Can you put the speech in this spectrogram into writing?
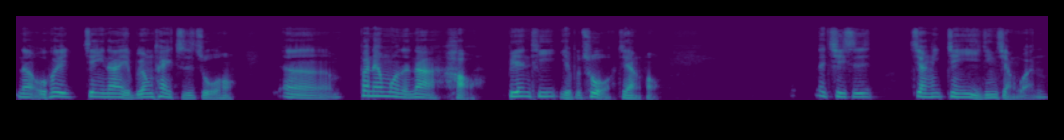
那我会建议大家也不用太执着哈，呃，半量莫德纳好，BNT 也不错，这样哦。那其实这样建议已经讲完，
